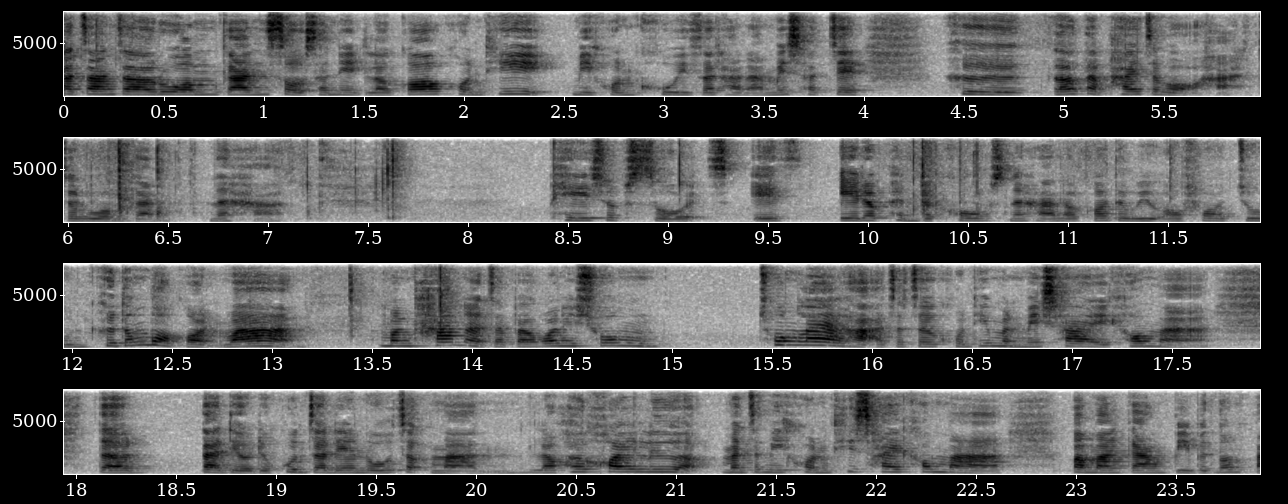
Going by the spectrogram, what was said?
อาจารย์จะรวมกันโสดสนิทแล้วก็คนที่มีคนคุยสถานะไม่ชัดเจน คือแล้วแต่ไพ่จะบอกค่ะ จะรวมกันนะคะ Page of Swords Eight Eight of Pentacles นะคะ แล้วก็ The Wheel of Fortune คือต้องบอกก่อนว่า บางท่านอาจจะแปลว่าในช่วงช่วงแรกค่ะ อาจจะเจอคนที่มันไม่ใช่เข้ามา แต่แต่เดี๋ยวเดี๋ยวคุณจะเรียนรู้จากมัน แล้วค่อยๆเลือก มันจะมีคนที่ใช่เข้ามาประมาณกลางปีเป็นต้นไป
